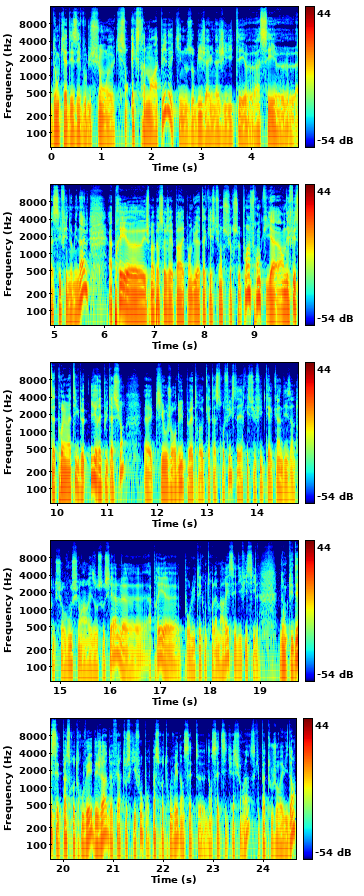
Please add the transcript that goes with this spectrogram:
Donc il y a des évolutions euh, qui sont extrêmement rapides et qui nous obligent à une agilité euh, assez, assez phénoménale. Après, et je m'aperçois que je n'avais pas répondu à ta question sur ce point, Franck, il y a en effet cette problématique de e-réputation qui aujourd'hui peut être catastrophique, c'est-à-dire qu'il suffit que quelqu'un dise un truc sur vous sur un réseau social, après, pour lutter contre la marée, c'est difficile. Donc l'idée, c'est de ne pas se retrouver, déjà, de faire tout ce qu'il faut pour ne pas se retrouver dans cette, dans cette situation-là, ce qui n'est pas toujours évident,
